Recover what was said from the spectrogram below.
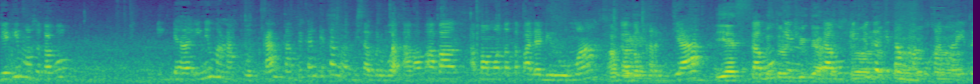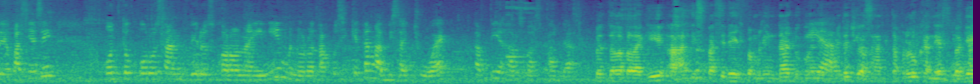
Jadi maksud aku ya ini menakutkan tapi kan kita nggak bisa berbuat apa-apa apa mau tetap ada di rumah nggak Oke. bekerja Yes, nggak betul mungkin nggak mungkin betul, juga kita betul, melakukan betul. hal itu ya pastinya sih untuk urusan virus corona ini menurut aku sih kita nggak bisa cuek tapi harus waspada Betul, apalagi uh, antisipasi dari pemerintah, dukungan Iya, pemerintah juga betul. sangat kita perlukan ya sebagai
